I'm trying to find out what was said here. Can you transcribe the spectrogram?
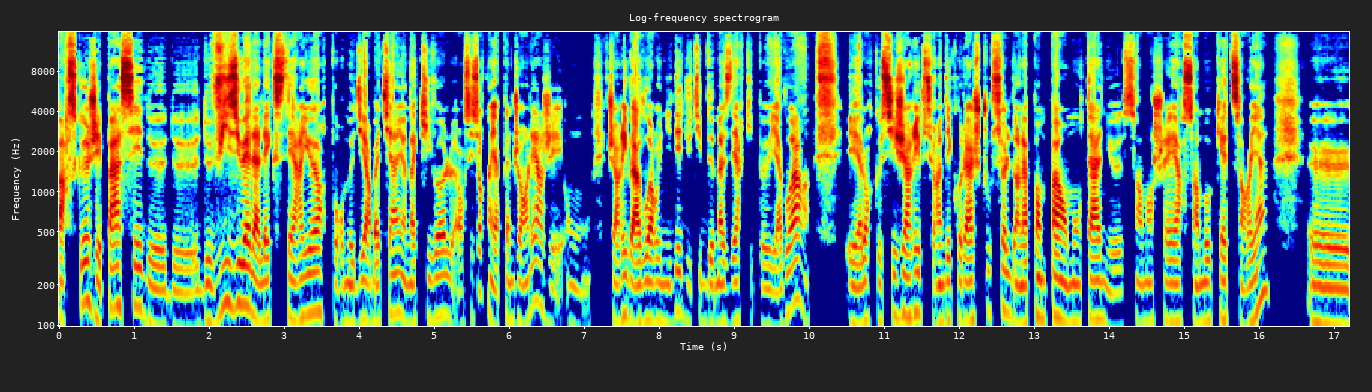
parce que j'ai pas assez de, de, de visuel à l'extérieur pour me dire bah tiens il y en a qui volent. Alors c'est sûr quand il y a plein de gens en l'air, j'arrive à avoir une idée du type de masse d'air qu'il peut y avoir. Et alors que si j'arrive sur un décollage tout seul dans la pampa en montagne, sans manchère, sans moquette, sans rien, euh,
